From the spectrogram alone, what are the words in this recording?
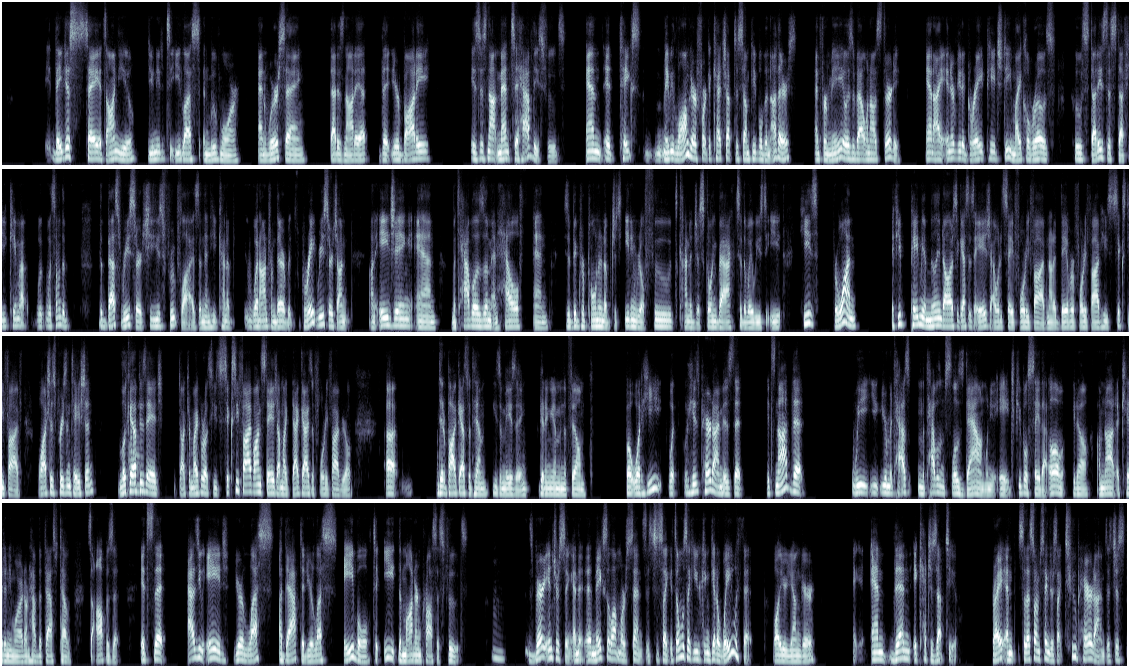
they just say it's on you. You needed to eat less and move more. And we're saying that is not it, that your body is just not meant to have these foods. And it takes maybe longer for it to catch up to some people than others. And for me, it was about when I was 30. And I interviewed a great PhD, Michael Rose, who studies this stuff. He came up with, with some of the the best research. He used fruit flies, and then he kind of went on from there. But great research on on aging and metabolism and health. And he's a big proponent of just eating real foods, kind of just going back to the way we used to eat. He's for one, if you paid me a million dollars to guess his age, I would say 45, not a day over 45. He's 65. Watch his presentation, look wow. up his age. Dr. Michael Rose, he's 65 on stage. I'm like, that guy's a 45 year old. Uh, did a podcast with him. He's amazing, getting him in the film. But what he, what his paradigm is that it's not that we you, your metas- metabolism slows down when you age. People say that, oh, you know, I'm not a kid anymore. I don't have the fast metabolism. It's the opposite. It's that as you age, you're less adapted. You're less able to eat the modern processed foods. Mm. It's very interesting, and it, it makes a lot more sense. It's just like it's almost like you can get away with it while you're younger, and then it catches up to you, right? And so that's what I'm saying. There's like two paradigms. It's just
